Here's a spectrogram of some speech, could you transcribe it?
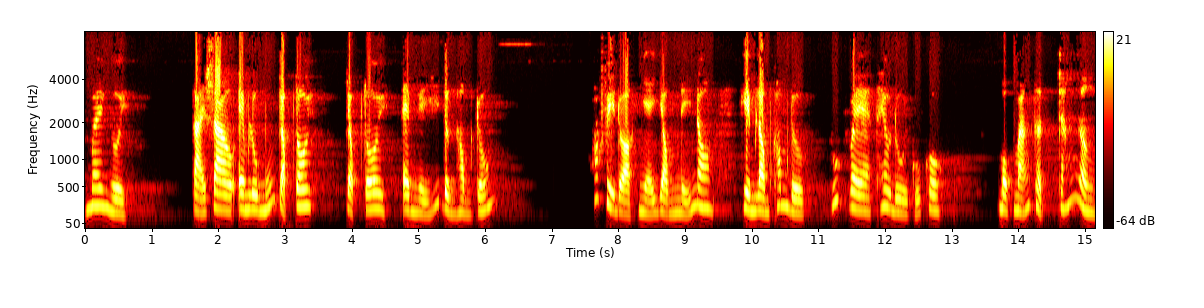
mê người. Tại sao em luôn muốn chọc tôi? Chọc tôi, em nghĩ đừng hòng trốn. Hoắc phi đoạt nhẹ giọng nỉ non, kiềm lòng không được, vuốt ve theo đùi của cô. Một mảng thịt trắng ngần,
